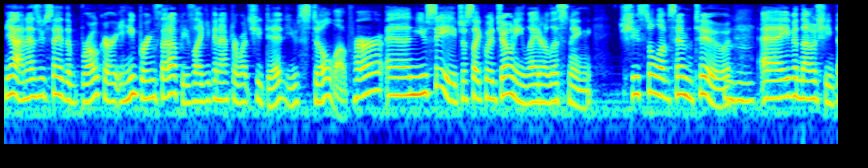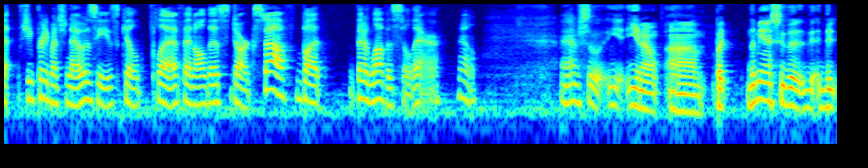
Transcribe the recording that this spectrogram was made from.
yeah, and as you say, the broker he brings that up. He's like, even after what she did, you still love her, and you see, just like with Joni later listening. She still loves him too, uh, even though she she pretty much knows he's killed Cliff and all this dark stuff. But their love is still there. Yeah. Absolutely, you know. Um, but let me ask you the, the, the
